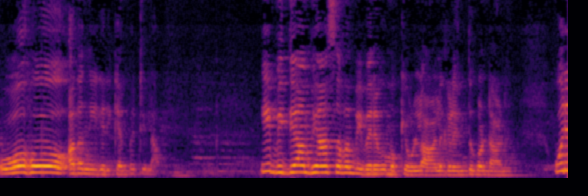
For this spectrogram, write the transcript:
ഓഹോ അത് അംഗീകരിക്കാൻ പറ്റില്ല. ഈ വിദ്യാഭ്യാസവും വിവരവും ഒക്കെ ഉള്ള ആളുകൾ എന്തുകൊണ്ടാണ് ഒരു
